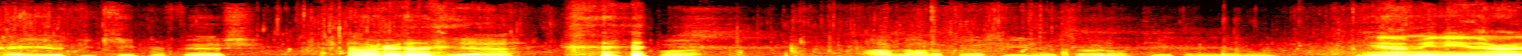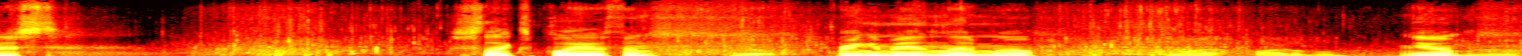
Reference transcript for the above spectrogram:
pay you if you keep your fish." Oh really? Yeah, but I'm not a fish eater, so I don't keep any of them. Yeah, me neither. I just just like to play with them. Yep, Bring them in, let them go. kill that fight of them. Yep. Sure.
